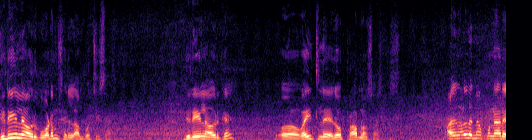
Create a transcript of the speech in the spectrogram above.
திடீர்னு அவருக்கு உடம்பு சரியில்லாமல் போச்சு சார். திடீர்னு அவருக்கு வயிற்றில் ஏதோ ப்ராப்ளம் சார். அதனால என்ன பண்ணார்?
